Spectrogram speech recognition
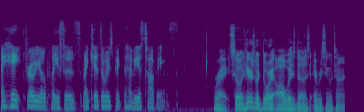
I hate froyo places. My kids always pick the heaviest toppings. Right. So here's what Dory always does every single time.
